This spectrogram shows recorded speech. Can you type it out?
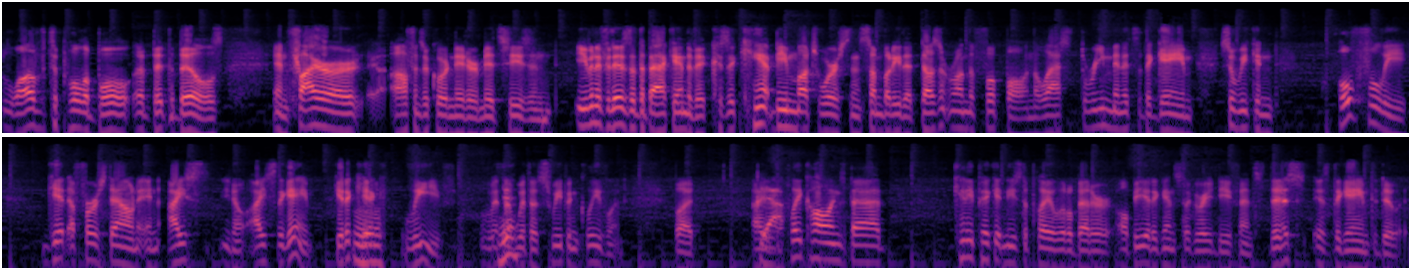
love to pull a bull, a bit the Bills, and fire our offensive coordinator mid-season, even if it is at the back end of it, because it can't be much worse than somebody that doesn't run the football in the last three minutes of the game, so we can hopefully get a first down and ice, you know, ice the game, get a mm-hmm. kick, leave with Yeah. a, with a sweep in Cleveland. But I, Yeah. play calling's bad. Kenny Pickett needs to play a little better, albeit against a great defense. This is the game to do it.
